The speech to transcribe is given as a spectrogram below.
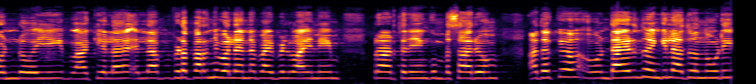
കൊണ്ടുപോയി. ബാക്കിയുള്ള എല്ലാം ഇവിടെ പറഞ്ഞ പോലെ തന്നെ ബൈബിൾ വായനയും പ്രാർത്ഥനയും കുമ്പസാരവും അതൊക്കെ ഉണ്ടായിരുന്നുവെങ്കിൽ അതൊന്നുകൂടി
